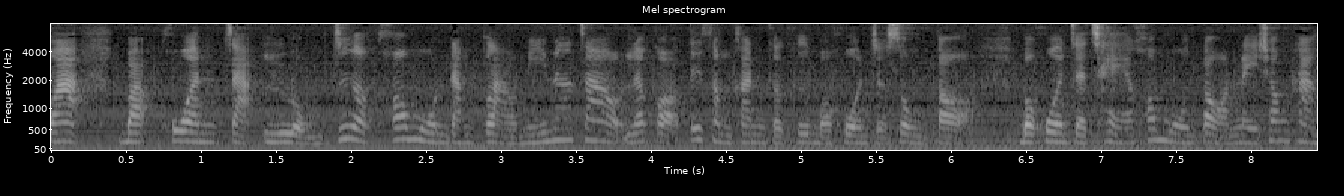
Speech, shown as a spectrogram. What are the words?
ว่าบะควรจะหลงเชื่อข้อมูลดังกล่าวนี้นะเจ้า แล้วก็ที่สำคัญก็คือบ่ควรจะส่งต่อบ่ควรจะแชร์ข้อมูลต่อในช่องทาง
